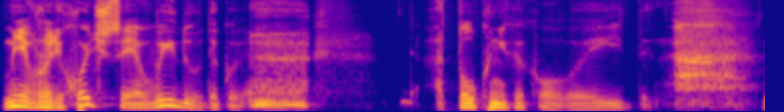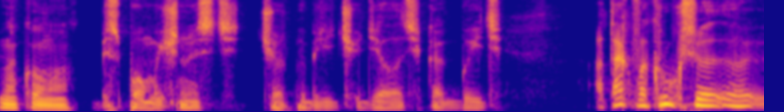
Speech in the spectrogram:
Мне вроде хочется, я выйду, такой, а толку никакого. И, Знакомо. Беспомощность, черт побери, что делать, как быть. А так вокруг все э,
